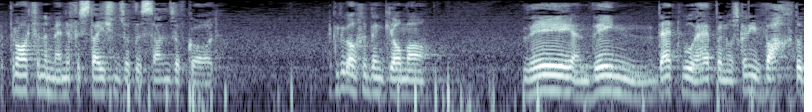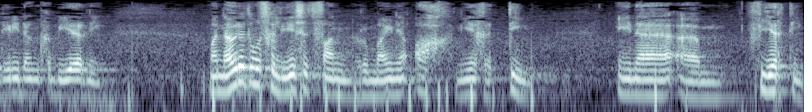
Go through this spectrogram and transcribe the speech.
dit praat van the manifestations of the sons of God. Ek het ook al gedink ja maar they and then that will happen. Ons kan nie wag tot hierdie ding gebeur nie. Maar nou dat ons gelees het van Romeine 8, 9, 10 en uh ehm um, 14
